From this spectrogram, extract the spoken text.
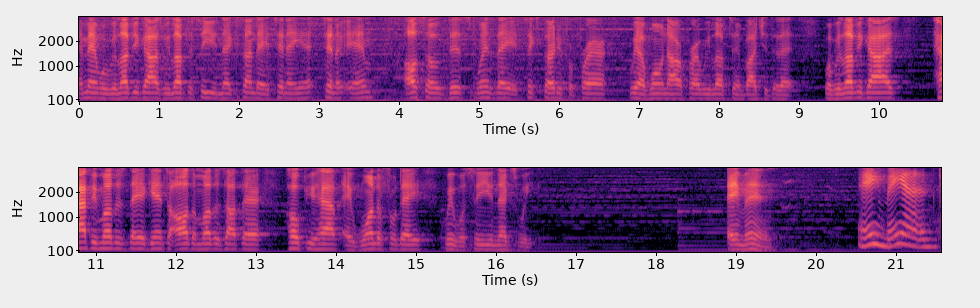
Amen. Well, we love you guys. We love to see you next Sunday at 10 a.m. 10 a.m. Also, this Wednesday at 6:30 for prayer. We have one hour prayer. We love to invite you to that. Well, we love you guys. Happy Mother's Day again to all the mothers out there. Hope you have a wonderful day. We will see you next week. Amen. Amen. God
